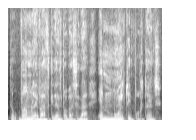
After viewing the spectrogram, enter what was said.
Então, vamos levar as crianças para vacinar. É muito importante.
